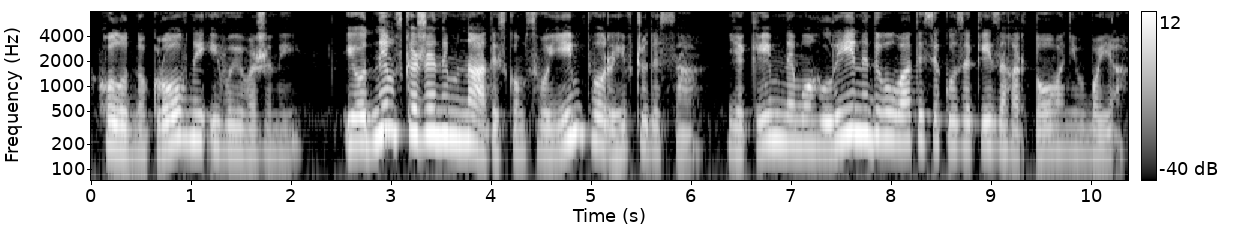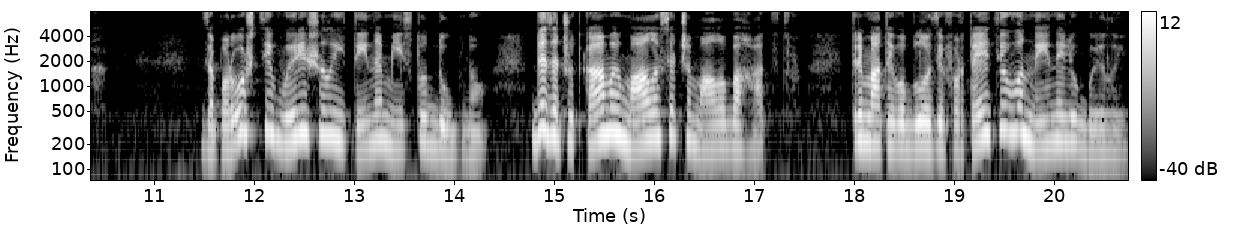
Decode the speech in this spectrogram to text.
холоднокровний і виважений. І одним скаженим натиском своїм творив чудеса, яким не могли не дивуватися козаки, загартовані в боях. Запорожці вирішили йти на місто Дубно, де за чутками малося чимало багатств. Тримати в облозі фортецю вони не любили,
